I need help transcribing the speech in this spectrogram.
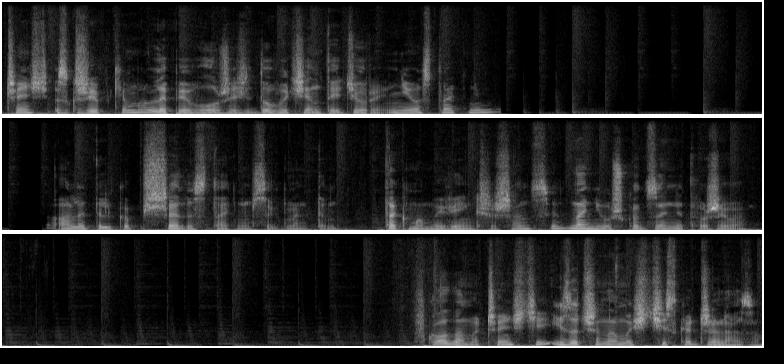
Część z grzybkiem lepiej włożyć do wyciętej dziury nie ostatnim, ale tylko przed ostatnim segmentem. Tak mamy większe szanse na nieuszkodzenie tworzywa. Wkładamy części i zaczynamy ściskać żelazo.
